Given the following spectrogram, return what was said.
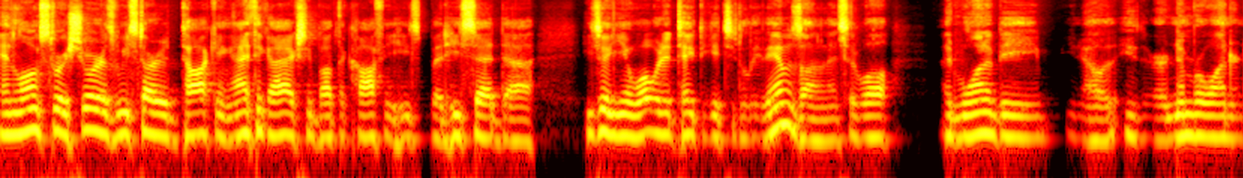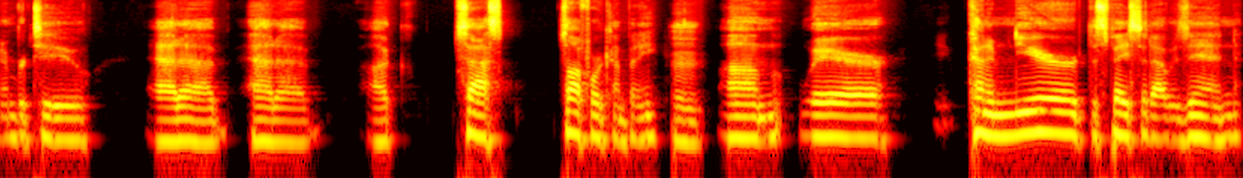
and long story short, as we started talking, I think I actually bought the coffee. He's but he said uh, he said, you know, what would it take to get you to leave Amazon? And I said, well, I'd want to be, you know, either number one or number two at a at a a SaaS software company, mm-hmm. um, where kind of near the space that I was in,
